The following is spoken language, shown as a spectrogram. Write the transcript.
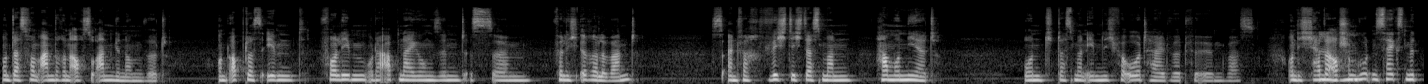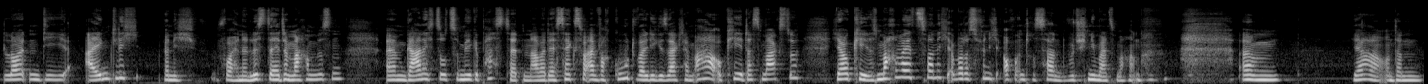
und das vom anderen auch so angenommen wird. Und ob das eben Vorlieben oder Abneigungen sind, ist ähm, völlig irrelevant. Es ist einfach wichtig, dass man harmoniert und dass man eben nicht verurteilt wird für irgendwas. Und ich hatte auch schon guten Sex mit Leuten, die eigentlich, wenn ich vorher eine Liste hätte machen müssen, ähm, gar nicht so zu mir gepasst hätten. Aber der Sex war einfach gut, weil die gesagt haben, ah, okay, das magst du. Ja, okay, das machen wir jetzt zwar nicht, aber das finde ich auch interessant. Würde ich niemals machen. ähm, ja, und dann,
